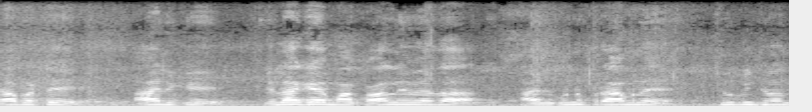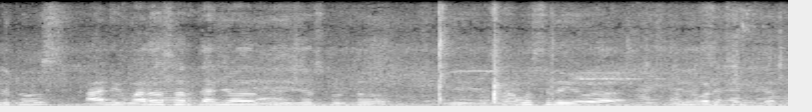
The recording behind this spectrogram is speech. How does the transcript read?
కాబట్టి ఆయనకి ఇలాగే మా కాలనీ మీద ఆయనకున్న ప్రేమని చూపించినందుకు ఆయనకి మరోసారి ధన్యవాదాలు తెలియజేసుకుంటూ ఈ సమస్యని నేను కూడా చెప్తాను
